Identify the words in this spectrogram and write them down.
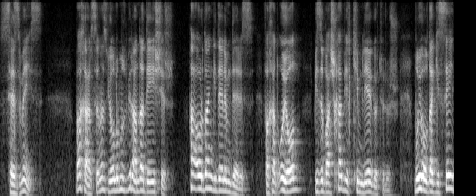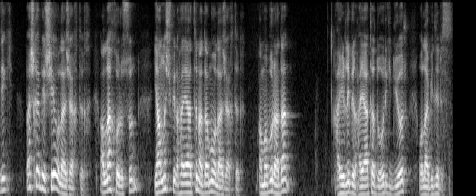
sezmeyiz. Bakarsınız yolumuz bir anda değişir. Ha oradan gidelim deriz. Fakat o yol bizi başka bir kimliğe götürür. Bu yolda gitseydik başka bir şey olacaktık. Allah korusun yanlış bir hayatın adamı olacaktık. Ama buradan hayırlı bir hayata doğru gidiyor olabiliriz.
